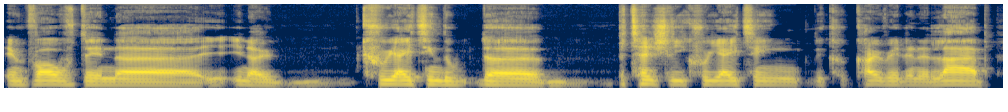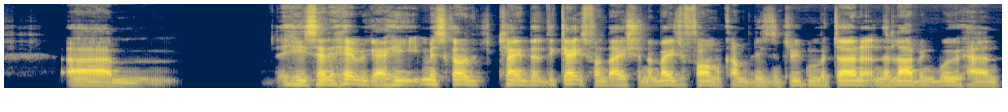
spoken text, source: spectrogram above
involved in uh, you know creating the the potentially creating the COVID in a lab. Um, he said, here we go. He claimed that the Gates Foundation and major pharma companies, including Moderna and the lab in Wuhan,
